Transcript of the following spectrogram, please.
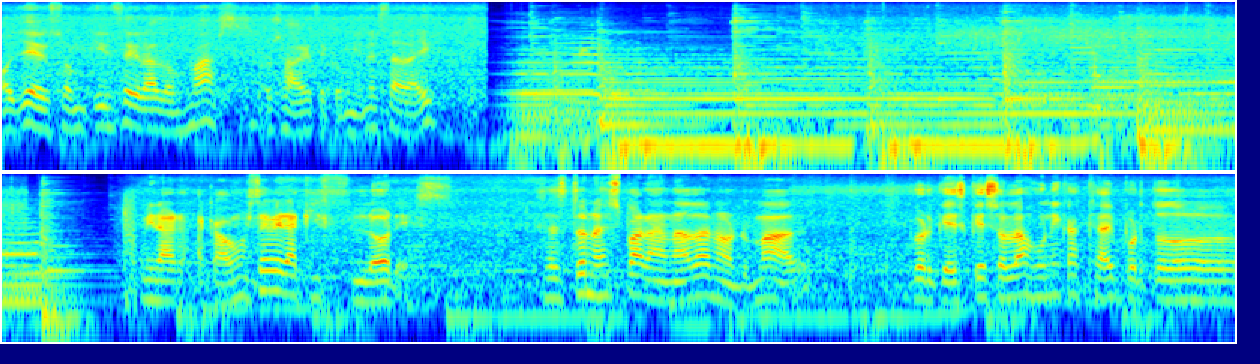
oye, son 15 grados más, o sea que te conviene estar ahí. Acabamos de ver aquí flores. esto no es para nada normal, porque es que son las únicas que hay por todo,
